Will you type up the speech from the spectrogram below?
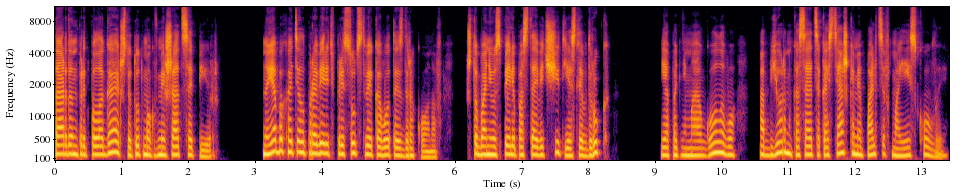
Тарден предполагает, что тут мог вмешаться пир. Но я бы хотел проверить в присутствии кого-то из драконов, чтобы они успели поставить щит, если вдруг... Я поднимаю голову, а Бьорн касается костяшками пальцев моей скулы.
